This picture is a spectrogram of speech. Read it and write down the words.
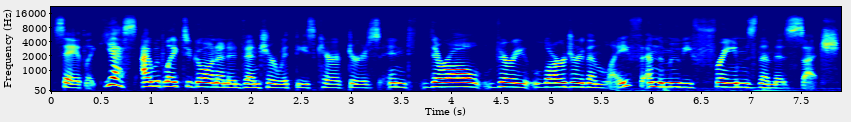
say like yes i would like to go on an adventure with these characters and they're all very larger than life and the movie frames them as such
